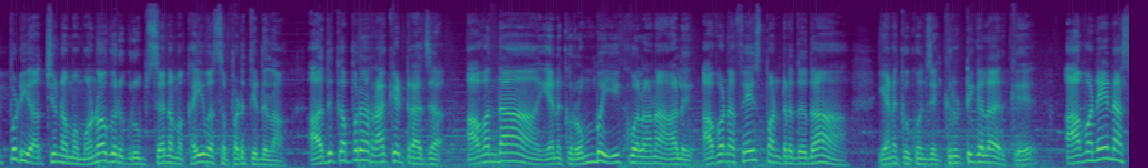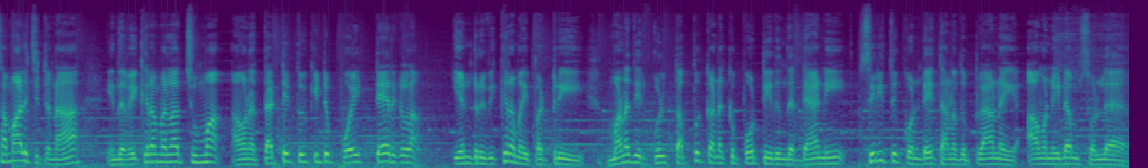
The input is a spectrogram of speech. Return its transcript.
எப்படியாச்சும் நம்ம மனோகர் குரூப்ஸை நம்ம கைவசப்படுத்திடலாம். அதுக்கப்புறம் ராக்கெட் ராஜா அவன் தான் எனக்கு ரொம்ப ஈக்குவலான ஆள். அவனை ஃபேஸ் பண்ணுறது தான் எனக்கு கொஞ்சம் கிரிட்டிக்கலாக இருக்குது அவனே நான் சமாளிச்சிட்டேனா? இந்த விக்ரம் எல்லாம் சும்மா அவனை தட்டி தூக்கிட்டு போயிட்டே இருக்கலாம் என்று விக்ரமை பற்றி மனதிற்குள் தப்பு கணக்கு போட்டிருந்த டேனி சிரித்துக்கொண்டே தனது பிளானை அவனிடம் சொல்ல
